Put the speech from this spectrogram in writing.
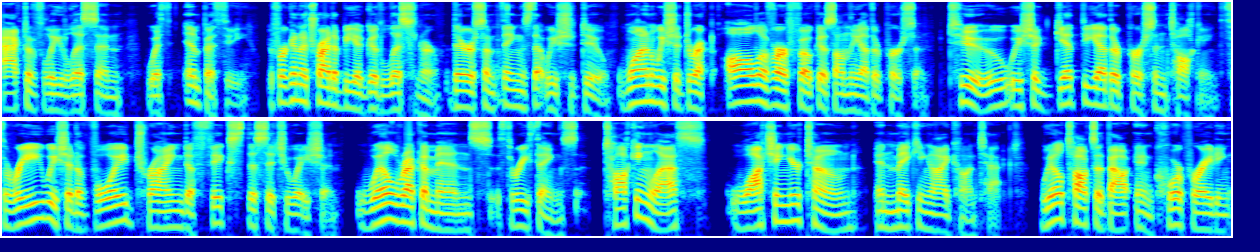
actively listen with empathy, if we're going to try to be a good listener, there are some things that we should do. One, we should direct all of our focus on the other person. Two, we should get the other person talking. Three, we should avoid trying to fix the situation. Will recommends three things talking less, watching your tone, and making eye contact. Will talks about incorporating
